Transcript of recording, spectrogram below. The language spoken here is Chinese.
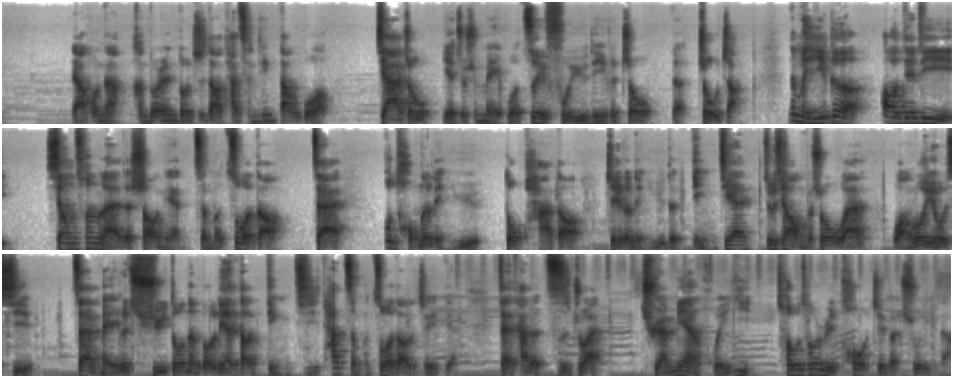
然后呢，很多人都知道他曾经当过加州，也就是美国最富裕的一个州的州长。那么，一个奥地利乡村来的少年，怎么做到在不同的领域都爬到这个领域的顶尖？就像我们说玩网络游戏，在每一个区都能够练到顶级，他怎么做到的这一点？在他的自传《全面回忆》（Total Recall） 这本书里呢？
